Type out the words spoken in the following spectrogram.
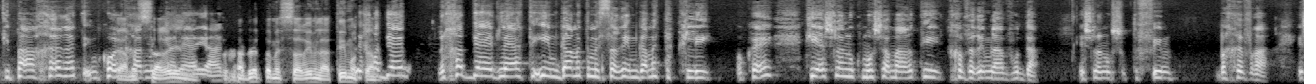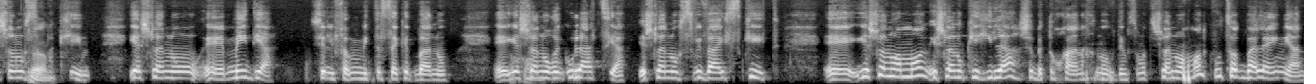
טיפה אחרת עם כל אחד מקהלי היעד. לחדד את המסרים, להתאים אותם. לחדד, לחדד, להתאים גם את המסרים, גם את הכלי, אוקיי? כי יש לנו, כמו שאמרתי, חברים לעבודה. יש לנו שותפים בחברה, יש לנו כן. ספקים, יש לנו אה, מדיה שלפעמים מתעסקת בנו, אה, יש לנו רגולציה, יש לנו סביבה עסקית, אה, יש לנו המון, יש לנו קהילה שבתוכה אנחנו עובדים, זאת אומרת, יש לנו המון קבוצות בעלי עניין,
